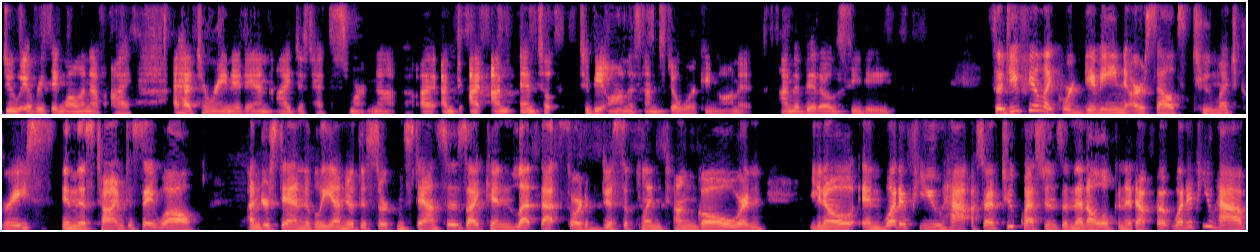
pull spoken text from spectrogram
do everything well enough. I i had to rein it in. I just had to smarten up. I, i'm I, i'm and to, to be honest i'm still working on it. I'm a bit ocd so do you feel like we're giving ourselves too much grace in this time to say well understandably under the circumstances i can let that sort of disciplined tongue go and you know and what if you have so i have two questions and then i'll open it up but what if you have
